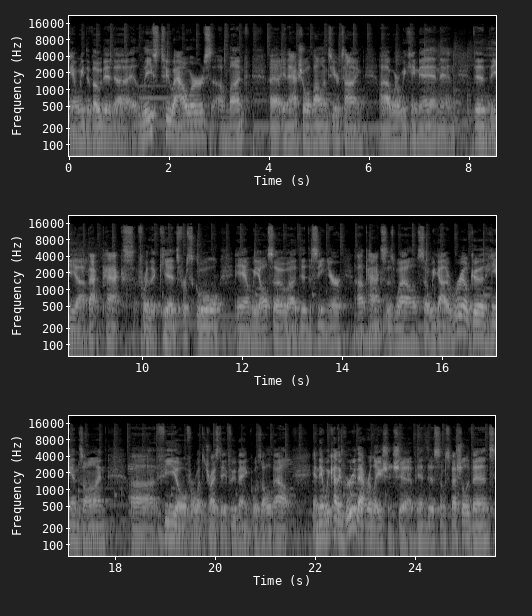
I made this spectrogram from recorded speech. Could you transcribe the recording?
and we devoted uh, at least two hours a month uh, in actual volunteer time uh, where we came in and did the uh, backpacks for the kids for school, and we also uh, did the senior uh, packs as well. So we got a real good hands on uh, feel for what the Tri State Food Bank was all about. And then we kind of grew that relationship into some special events.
